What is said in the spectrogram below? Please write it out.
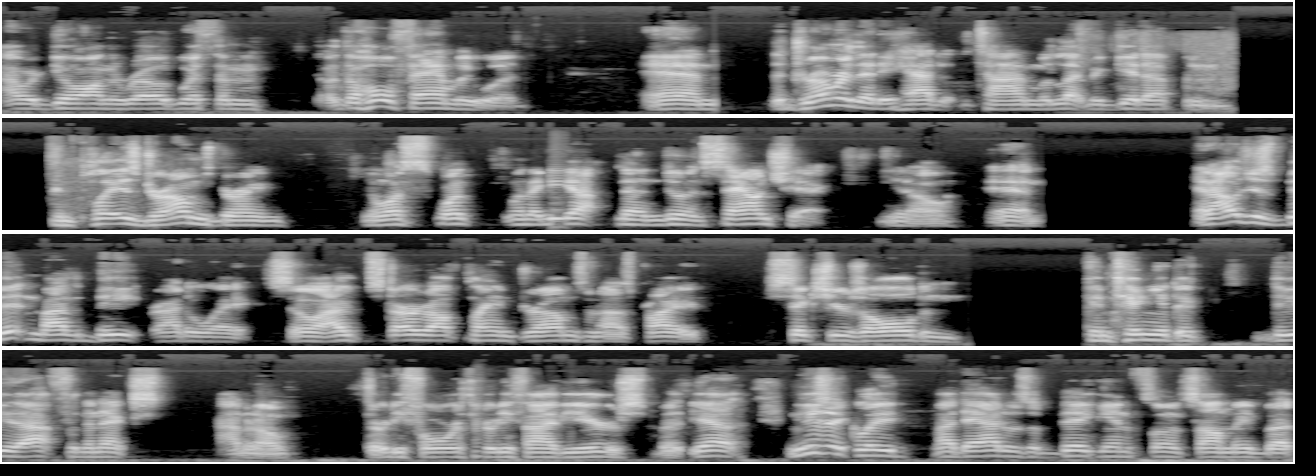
I would go on the road with them. The whole family would. And the drummer that he had at the time would let me get up and, and play his drums during, you know, once, once when they got done doing sound check, you know, and, and I was just bitten by the beat right away. So I started off playing drums when I was probably six years old and continue to do that for the next, I don't know, 34, 35 years. But yeah, musically, my dad was a big influence on me. But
